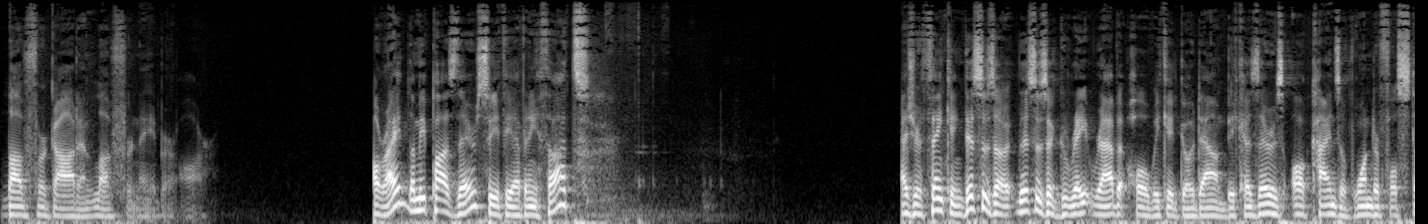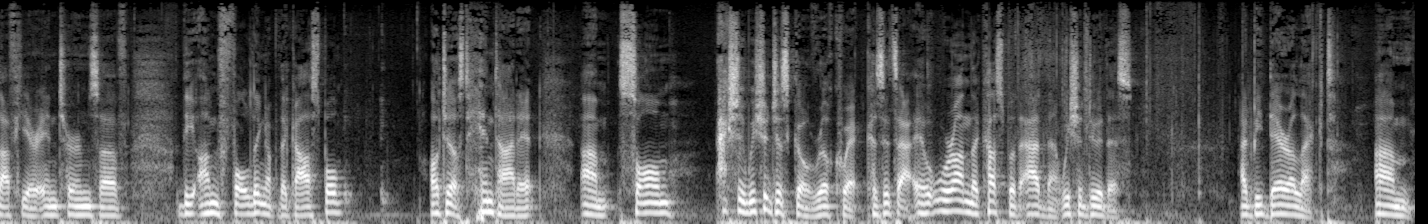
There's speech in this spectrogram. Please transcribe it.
Love for God and love for neighbor. All right, let me pause there, see if you have any thoughts. As you're thinking, this is a this is a great rabbit hole we could go down because there is all kinds of wonderful stuff here in terms of the unfolding of the gospel. I'll just hint at it. Um, Psalm Actually, we should just go real quick because it's we're on the cusp of Advent. We should do this. I'd be derelict. Um,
